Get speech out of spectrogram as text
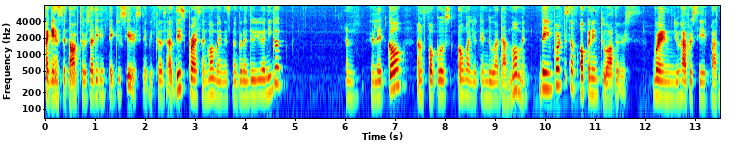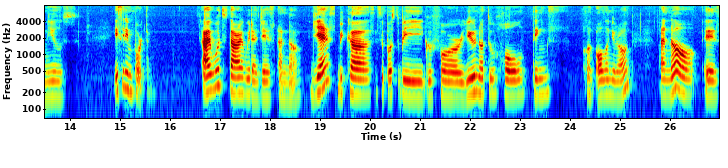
against the doctors that didn't take you seriously because at this present moment, it's not going to do you any good. And let go and focus on what you can do at that moment. The importance of opening to others when you have received bad news. Is it important? I would start with a yes and no. Yes, because it's supposed to be good for you not to hold things all on your own. And no is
